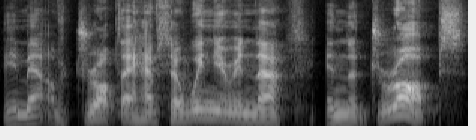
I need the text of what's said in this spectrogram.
the amount of drop they have. So when you're in the in the drops,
